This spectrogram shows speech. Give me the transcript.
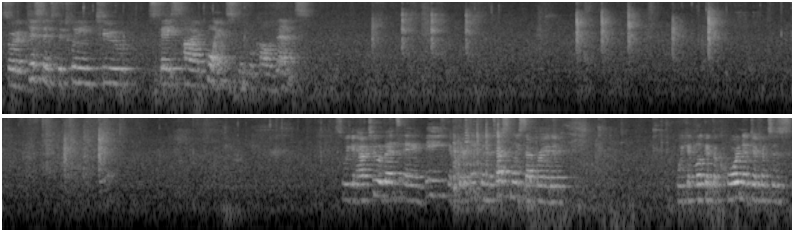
sort of distance between two space-time points, which we'll call events. So we can have two events A and B. If they're infinitesimally separated, we can look at the coordinate differences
